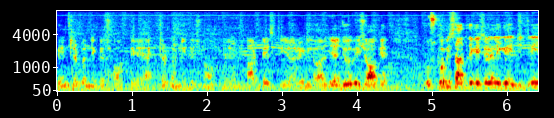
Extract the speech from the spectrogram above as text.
पेंटर बनने का शौक है एक्टर बनने का शौक है आर्टिस्ट या रेडियो या जो भी शौक है उसको भी साथ लेके चलें, लेकिन जितनी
